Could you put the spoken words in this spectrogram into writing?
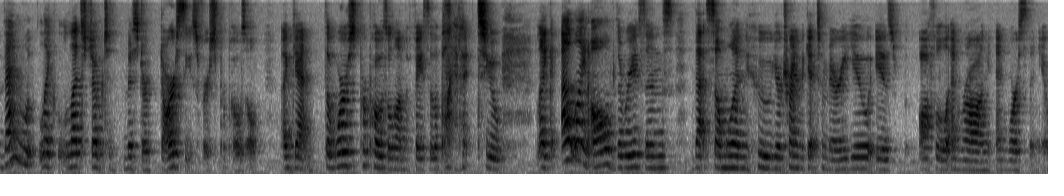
Then, like, let's jump to Mr. Darcy's first proposal. Again, the worst proposal on the face of the planet to, like, outline all of the reasons that someone who you're trying to get to marry you is awful and wrong and worse than you.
